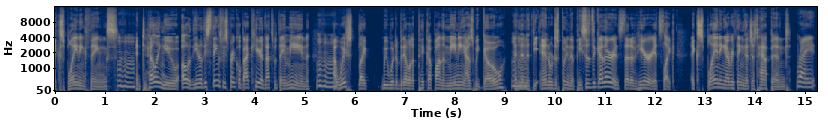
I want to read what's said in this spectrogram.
explaining things hmm and telling you, oh, you know, these things we sprinkle back here, that's what they mean. hmm I wish like we would have been able to pick up on the meaning as we go, and then Mhm. at the end we're just putting the pieces together instead of here. It's like explaining everything that just happened Right.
